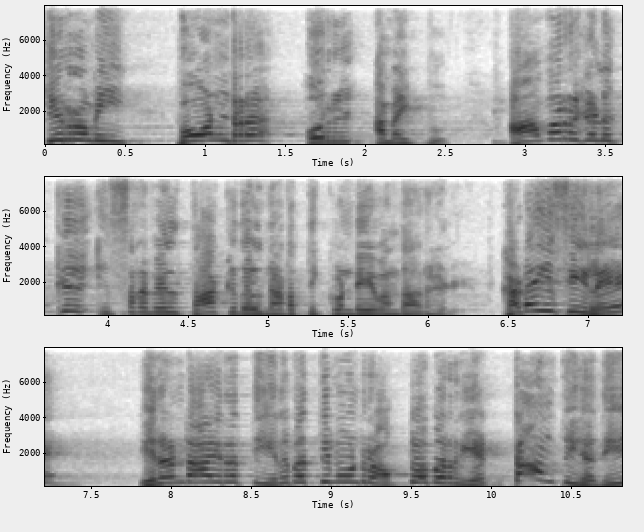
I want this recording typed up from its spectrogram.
கிருமி போன்ற ஒரு அமைப்பு. அவர்களுக்கு இஸ்ரவேல் தாக்குதல் நடத்தி கொண்டே வந்தார்கள். கடைசியிலே இரண்டாயிரத்தி இருபத்தி மூன்று அக்டோபர் எட்டாம் திகதி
